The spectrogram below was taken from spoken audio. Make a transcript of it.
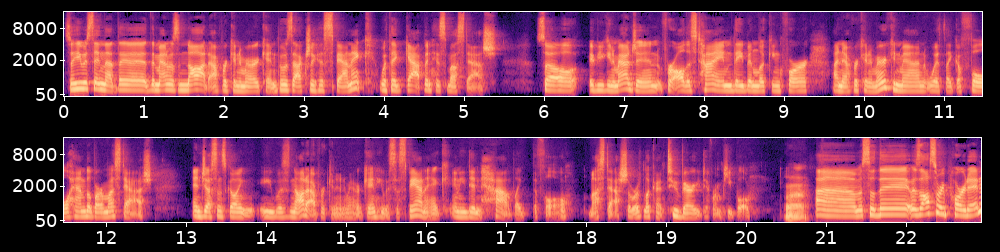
So he was saying that the the man was not African American, but was actually Hispanic with a gap in his mustache. So if you can imagine, for all this time, they've been looking for an African American man with like a full handlebar mustache. And Justin's going, he was not African American, he was Hispanic, and he didn't have like the full mustache. So we're looking at two very different people. Wow. Um, so the, it was also reported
